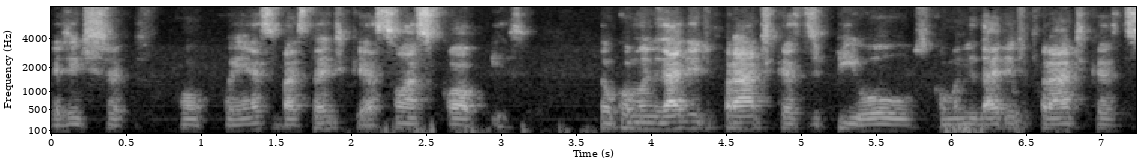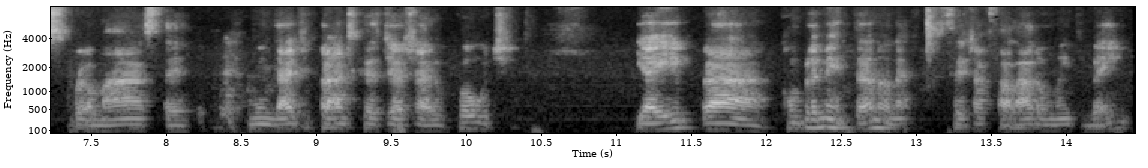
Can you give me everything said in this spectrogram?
Que a gente conhece bastante, que são as COPs. Então, comunidade de práticas de POs, comunidade de práticas de Scrum Master, comunidade de práticas de Agile Coach. E aí, para complementando, né, vocês já falaram muito bem,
